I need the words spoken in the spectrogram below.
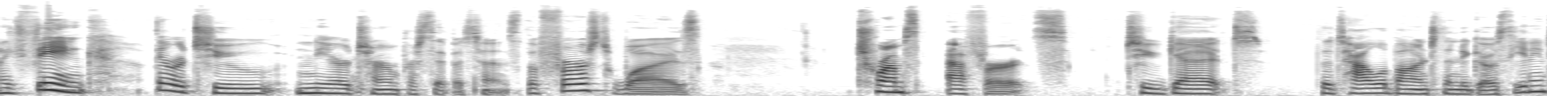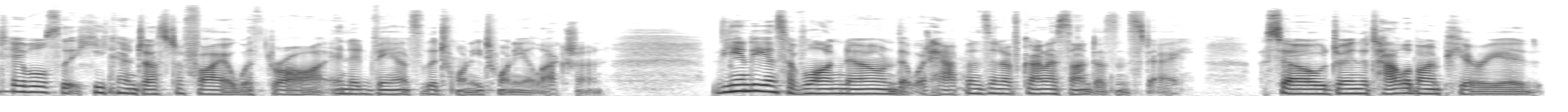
I think there were two near term precipitants. The first was Trump's efforts to get the Taliban to the negotiating table so that he can justify a withdrawal in advance of the 2020 election. The Indians have long known that what happens in Afghanistan doesn't stay. So during the Taliban period,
